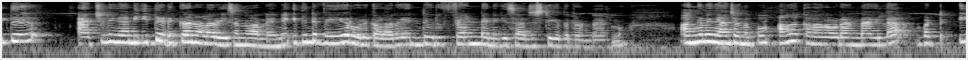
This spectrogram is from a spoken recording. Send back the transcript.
ഇത് ആക്ച്വലി ഞാൻ ഇത് എടുക്കാനുള്ള റീസൺ എന്ന് പറഞ്ഞു കഴിഞ്ഞാൽ ഇതിന്റെ വേറൊരു കളർ എന്റെ ഒരു ഫ്രണ്ട് എനിക്ക് സജസ്റ്റ് ചെയ്തിട്ടുണ്ടായിരുന്നു. അങ്ങനെ ഞാൻ ചെന്നപ്പം ആ കളർ അവിടെ ഉണ്ടായില്ല ബട്ട് ഈ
